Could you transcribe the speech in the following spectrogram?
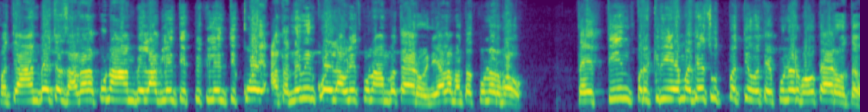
पण त्या आंब्याच्या झाडाला पुन्हा आंबे लागले ते पिकले आणि ती कोय आता नवीन कोय लावली पुन्हा आंबा तयार होईल याला म्हणतात पुनर्भाव. तर हे तीन प्रक्रियेमध्येच उत्पत्ती होते पुनर्भाव तयार होतं.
